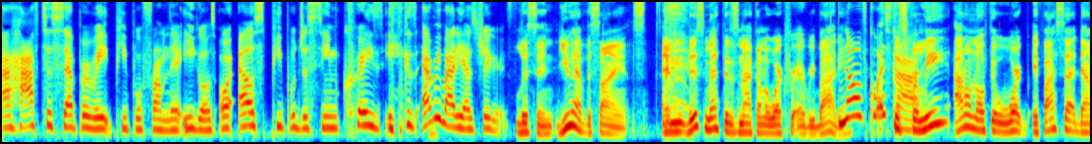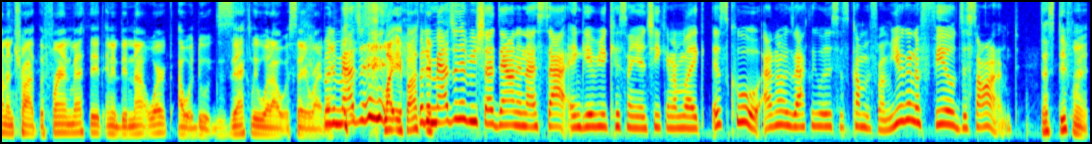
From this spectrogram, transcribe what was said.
I have to separate people from their egos, or else people just seem crazy because everybody has triggers. Listen, you have the science, and this method is not going to work for everybody. No, of course not. Because for me, I don't know if it would work. If I sat down and tried the Fran method and it did not work, I would do exactly what I would say right But now. imagine, Like, if I- but if- imagine if you shut down and I sat and gave you a kiss on your cheek, and I'm like, it's cool. I know exactly where this is coming from. You're gonna feel disarmed. That's different.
